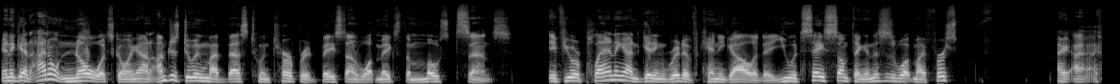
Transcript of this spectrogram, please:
And again, I don't know what's going on. I'm just doing my best to interpret based on what makes the most sense. If you were planning on getting rid of Kenny Golladay, you would say something, and this is what my first. I, I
